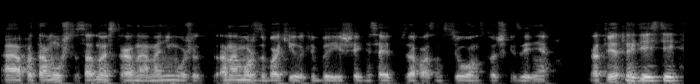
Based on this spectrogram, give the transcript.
потому что, с одной стороны, она не может, она может заблокировать любые решения Совета Безопасности ООН с точки зрения ответных действий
